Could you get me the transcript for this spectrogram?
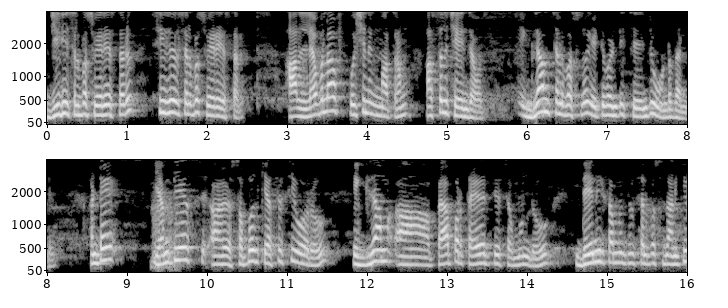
జీడీ సిలబస్ వేరే ఇస్తాడు సీజీఎల్ సిలబస్ వేరే ఇస్తాడు ఆ లెవెల్ ఆఫ్ క్వశ్చనింగ్ మాత్రం అస్సలు చేంజ్ అవ్వదు. ఎగ్జామ్ సిలబస్లో ఎటువంటి చేంజ్ ఉండదండి. అంటే ఎంటీఎస్ సపోజ్కి ఎస్ఎస్సి వారు ఎగ్జామ్ పేపర్ తయారు చేసే ముందు దేనికి సంబంధించిన సిలబస్ దానికి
